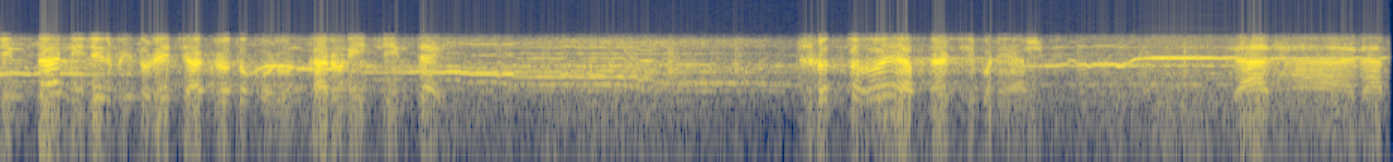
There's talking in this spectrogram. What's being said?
চিন্তা নিজের ভেতরে জাগ্রত করুন, কারণ এই চিন্তাই সত্য হয়ে আপনার জীবনে আসবে। রাধা রাধা।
